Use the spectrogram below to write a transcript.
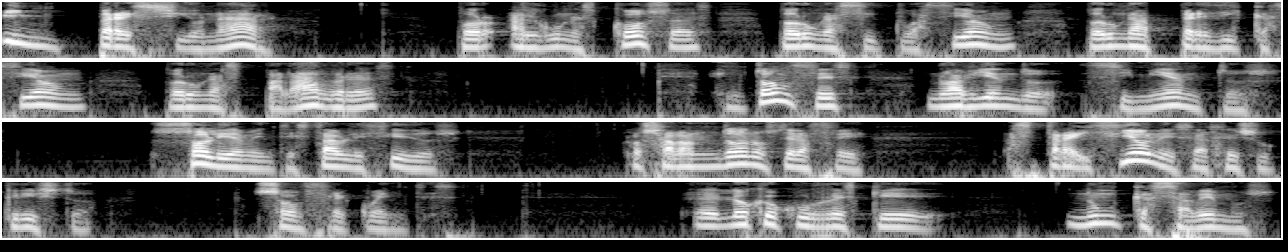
impresionar por algunas cosas, por una situación, por una predicación, por unas palabras, entonces, no habiendo cimientos sólidamente establecidos, los abandonos de la fe, las traiciones a Jesucristo son frecuentes. Eh, lo que ocurre es que nunca sabemos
